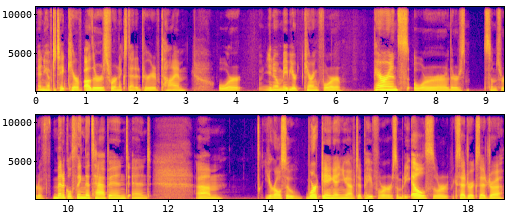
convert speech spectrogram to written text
and you have to take care of others for an extended period of time or you know, maybe you're caring for parents or there's some sort of medical thing that's happened and um, you're also working and you have to pay for somebody else or et cetera, et cetera.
